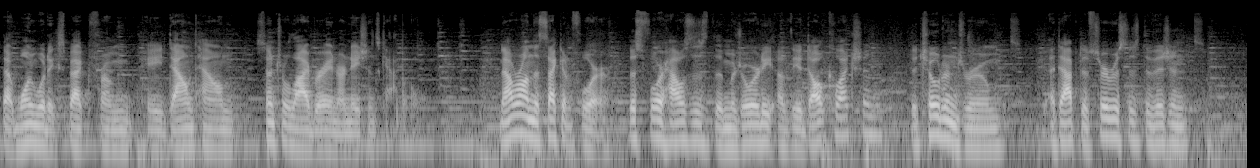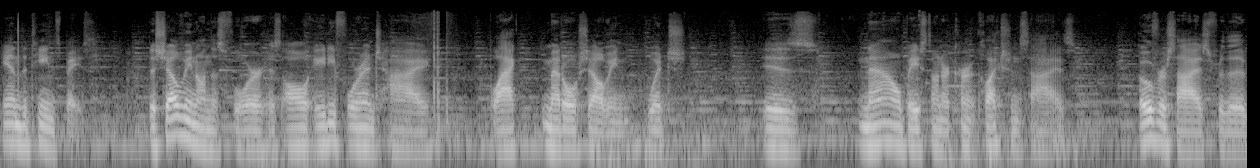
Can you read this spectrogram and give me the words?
that one would expect from a downtown central library in our nation's capital. Now we're on the second floor. This floor houses the majority of the adult collection, the children's room, adaptive services divisions, and the teen space. The shelving on this floor is all 84 inch high black metal shelving, which is now, based on our current collection size, oversized for the,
